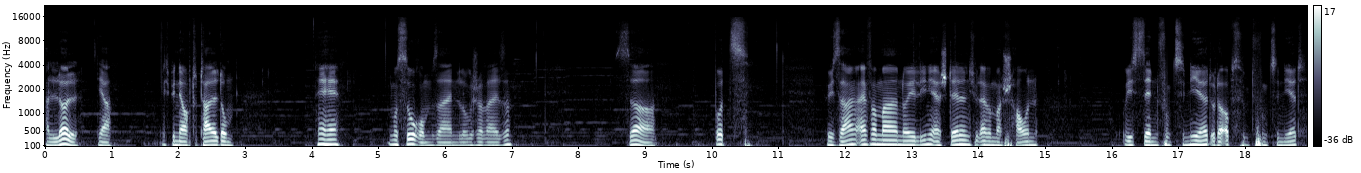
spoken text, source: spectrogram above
Ah, lol. Ja. Ich bin ja auch total dumm. Hehe. Muss so rum sein, logischerweise. So. Butz. Würde ich sagen, einfach mal neue Linie erstellen. Ich will einfach mal schauen, wie es denn funktioniert oder ob es funktioniert.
